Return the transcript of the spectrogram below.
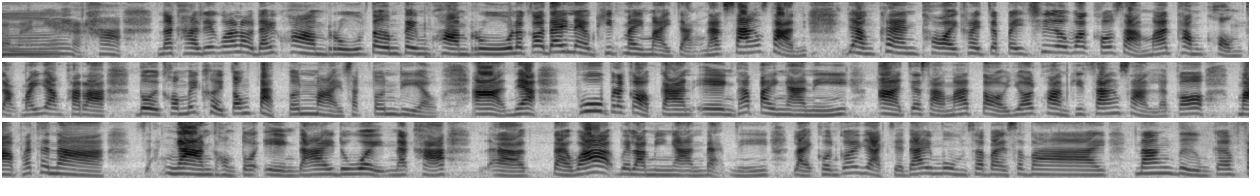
ประมาณเนี้ยค่ะค่ะนะคะ เรียกว่าเราได้ความรู้เติมเต็มความรู้แล้วก็ได้แนวคิดใหม่ ๆ จากนักสร้างสรรค์ อย่างแพลนทอยใครจะไปเชื่อว่าเขาสามารถทำของจากไม้ยางพารา โดยเขาไม่เคยต้องตัดต้นไม้สักต้นเดียวอ่าเนี่ยผู้ประกอบการเองถ้าไปงานนี้อาจจะสามารถต่อยอดความคิดสร้างสรรค์ แล้วก็มาพัฒนางานของตัวเองได้ด้วยนะคะอ่าแต่ว่าเวลามีงานแบบนี้ หลายคนก็อยากจะได้มุมสบายๆนั่งดื่มกาแฟ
